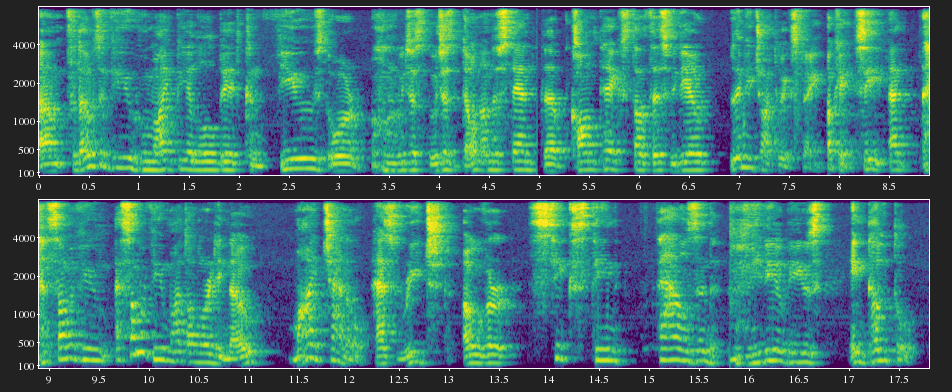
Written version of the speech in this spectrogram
um, for those of you who might be a little bit confused or who just who just don't understand the context of this video, let me try to explain. Okay, see, as some of you as some of you might already know, my channel has reached over 16,000 video views in total.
